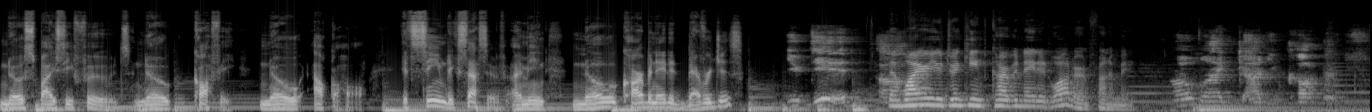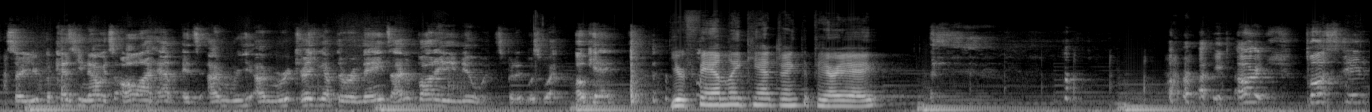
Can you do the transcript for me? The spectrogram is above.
no spicy foods, no coffee, no alcohol. It seemed excessive. I mean, no carbonated beverages. You did. Then um, why are you drinking carbonated water in front of me? Oh my God, you caught me. So you because you know it's all I have. It's I'm re, I'm re, drinking up the remains. I haven't bought any new ones, but it was what. Okay. Your family can't drink the Perrier. all right, all right, busted.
